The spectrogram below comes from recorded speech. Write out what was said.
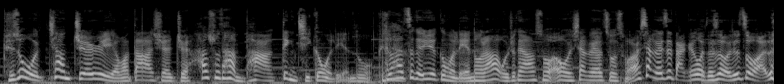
比如说我像 Jerry 啊，我大学 Jerry，他说他很怕定期跟我联络，比如说他这个月跟我联。然后我就跟他说：“哦，我下个月要做什么？”然后下个月再打给我的时候，我就做完了。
